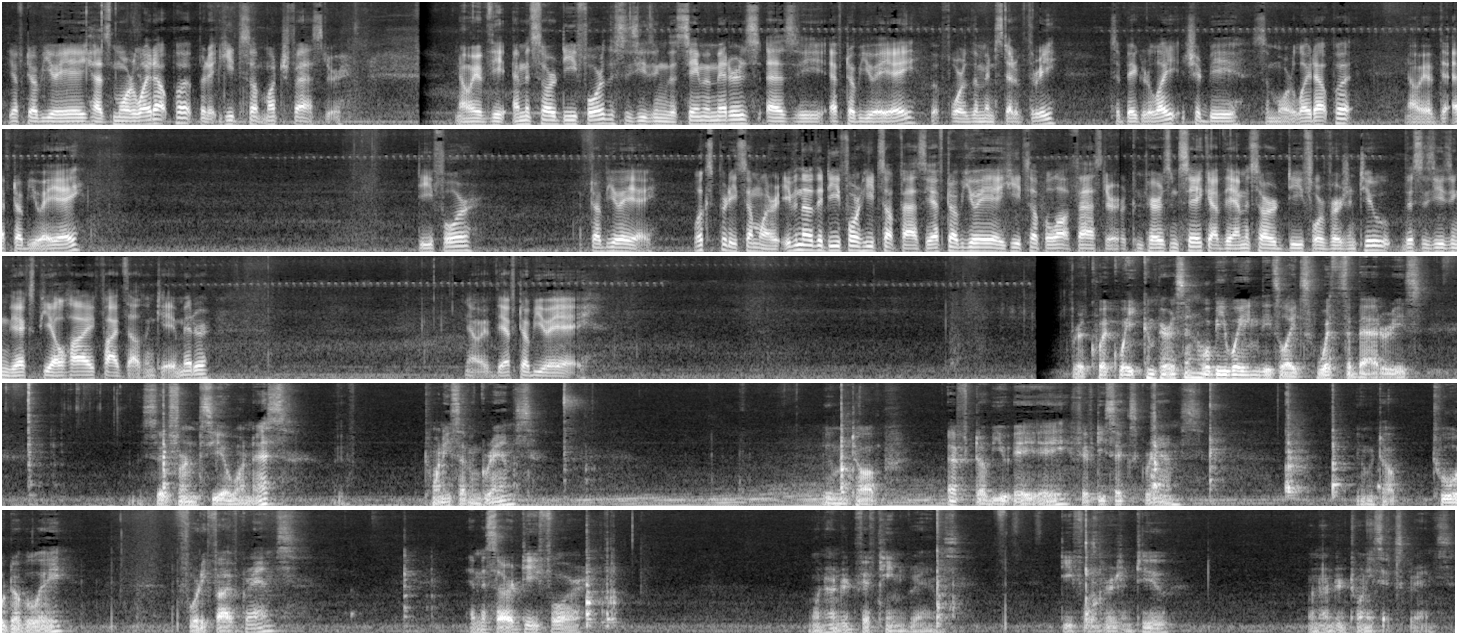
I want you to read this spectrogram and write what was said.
The FWAA has more light output, but it heats up much faster. Now we have the Emisar D4. This is using the same emitters as the FWAA, but four of them instead of three. It's a bigger light. It should be some more light output. Now we have the FWAA. D4, FWAA. Looks pretty similar. Even though the D4 heats up fast, the FWAA heats up a lot faster. For comparison's sake, I have the Emisar D4 version 2. This is using the XPL High 5000K emitter. Now we have the FWAA. For a quick weight comparison, we'll be weighing these lights with the batteries. Sofirn C01S 27 grams. Lumintop FWAA, 56 grams. Lumintop Tool AA, 45 grams. Emisar D4, 115 grams. D4 version 2, 126 grams.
